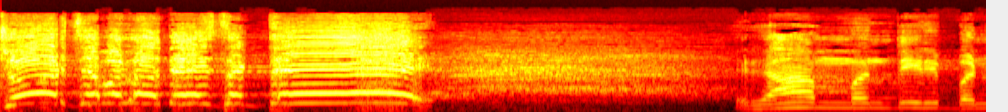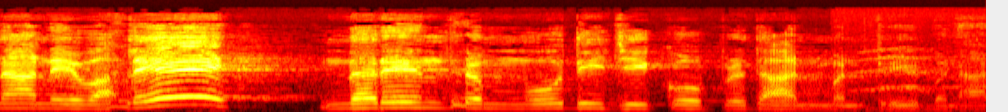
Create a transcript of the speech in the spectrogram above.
ज़ोर से बोलो, दे सकते? राम मंदिर बनाने वाले नरेंद्र मोदी जी को प्रधानमंत्री बना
